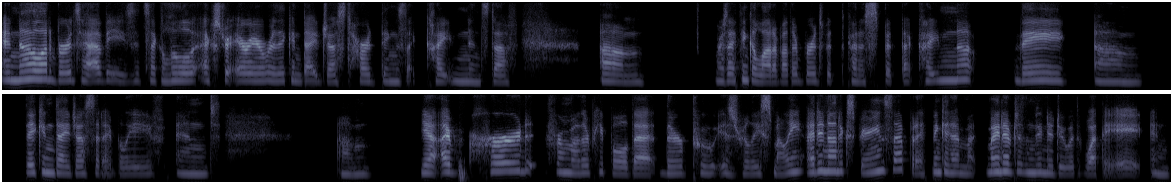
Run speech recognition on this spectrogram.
and not a lot of birds have these. It's like a little extra area where they can digest hard things like chitin and stuff. Um, whereas I think a lot of other birds would kind of spit that chitin up. They um, they can digest it, I believe, and um, yeah, I've heard from other people that their poo is really smelly. I did not experience that, but I think it had, might have something to do with what they ate. And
